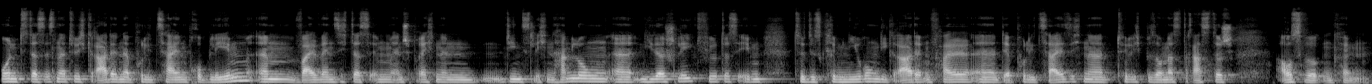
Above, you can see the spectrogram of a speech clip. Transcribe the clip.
Und das ist natürlich gerade in der Polizei ein Problem, ähm, weil wenn sich das im entsprechenden dienstlichen Handlungen äh, niederschlägt, führt das eben zu Diskriminierungen, die gerade im Fall äh, der Polizei sich natürlich besonders drastisch auswirken können.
